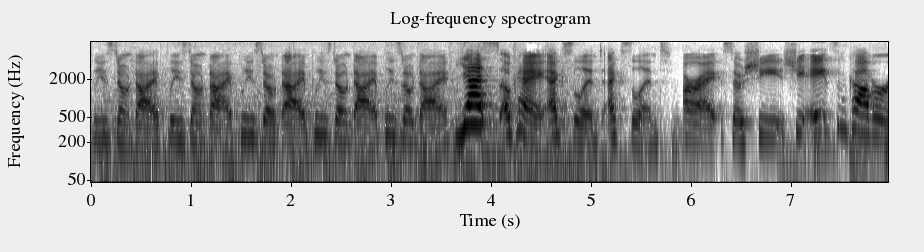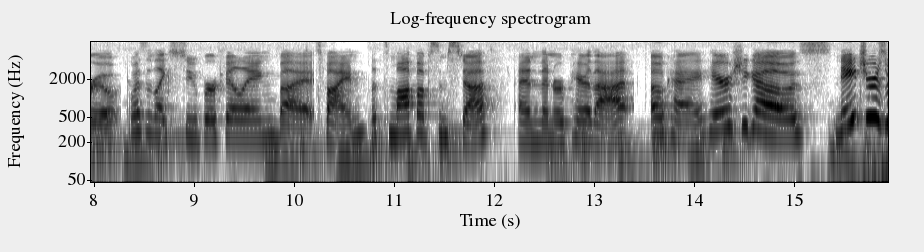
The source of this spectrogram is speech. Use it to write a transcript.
Please don't die. Please don't die. Please don't die. Please don't die. Please don't die. Yes. Okay. Excellent. Excellent. All right. So she she ate some kava root. It wasn't like super filling, but it's fine. Let's mop up some stuff and then repair that. Okay, here she goes. Nature's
